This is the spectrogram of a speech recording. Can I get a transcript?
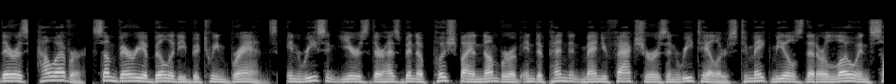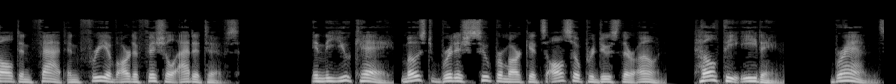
There is, however, some variability between brands. In recent years, there has been a push by a number of independent manufacturers and retailers to make meals that are low in salt and fat and free of artificial additives. In the UK, most British supermarkets also produce their own healthy eating brands.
